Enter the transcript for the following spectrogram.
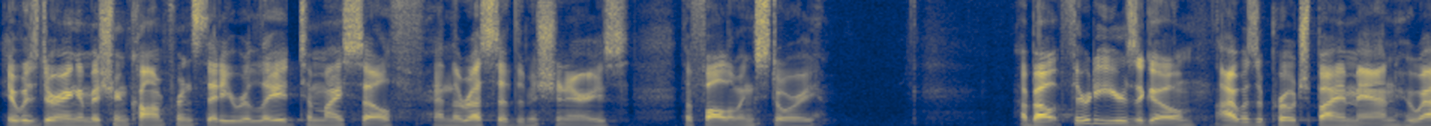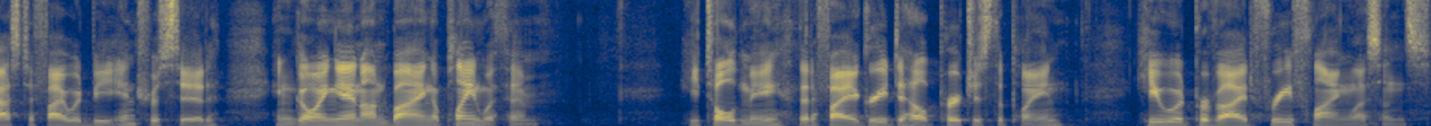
It was during a mission conference that he relayed to myself and the rest of the missionaries the following story. About 30 years ago, I was approached by a man who asked if I would be interested in going in on buying a plane with him. He told me that if I agreed to help purchase the plane, he would provide free flying lessons.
